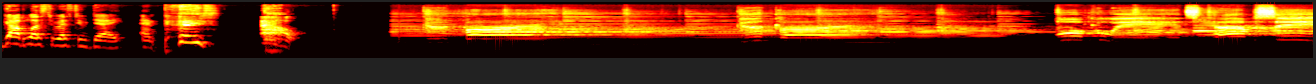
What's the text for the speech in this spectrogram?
God bless the rest of your day and peace out. Goodbye. Goodbye. Walk away, it's time to say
